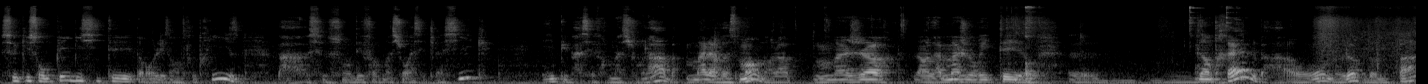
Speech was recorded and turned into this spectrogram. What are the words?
Ceux qui sont plébiscités dans les entreprises, bah, ce sont des formations assez classiques. Et puis, bah, ces formations-là, bah, malheureusement, dans la, majeure, dans la majorité euh, d'entre elles, bah, on ne leur donne pas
